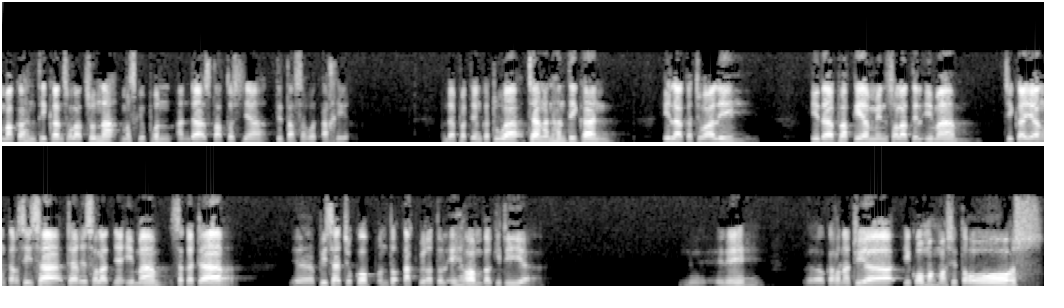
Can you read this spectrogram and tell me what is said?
maka hentikan solat sunnah meskipun Anda statusnya di tasawuf akhir. Pendapat yang kedua, jangan hentikan ila kecuali idza baqiya min salatil imam jika yang tersisa dari salatnya imam sekedar ya, bisa cukup untuk takbiratul ihram bagi dia. Ini, ini ya, karena dia iqomah masih terus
